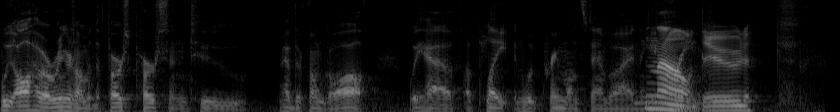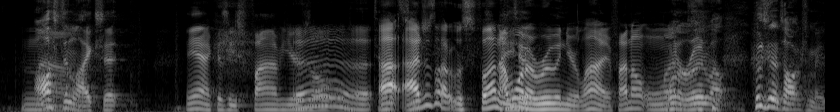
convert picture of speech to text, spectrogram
we all have our ringers on, but the first person to have their phone go off, we have a plate and whipped cream on standby, and they get No, creamed. dude. No. Austin likes it. Yeah, because he's five years old. Uh, I, I just thought it was funny. I want to ruin your life. I don't want want to ruin my. Who's gonna talk to me?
